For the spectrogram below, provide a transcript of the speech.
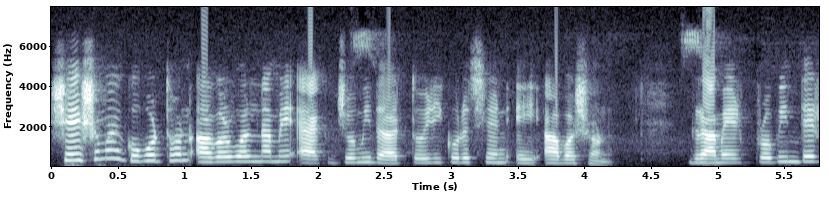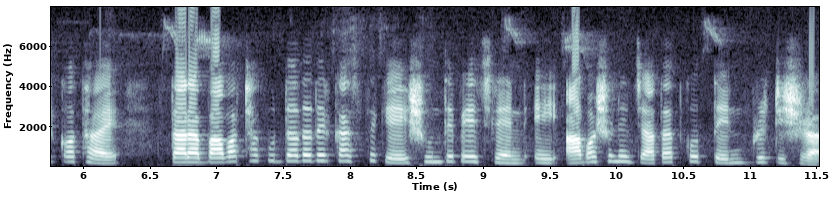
সেই সময় গোবর্ধন আগরওয়াল নামে এক জমিদার তৈরি করেছিলেন এই আবাসন। গ্রামের প্রবীণদের কথায় তারা বাবা ঠাকুরদাদাদের কাছ থেকে শুনতে পেয়েছিলেন এই আবাসনে যাতায়াত করতেন ব্রিটিশরা।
